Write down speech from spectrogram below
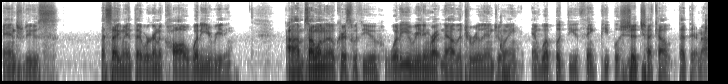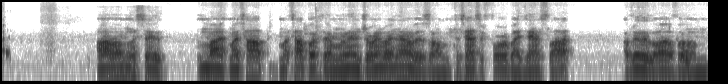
and introduce a segment that we're going to call "What Are You Reading." Um, so I want to know, Chris, with you, what are you reading right now that you're really enjoying, and what book do you think people should check out that they're not? Um, let's say my my top my top book that I'm really enjoying right now is um Fantastic Four by Dan Slott. I really love um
